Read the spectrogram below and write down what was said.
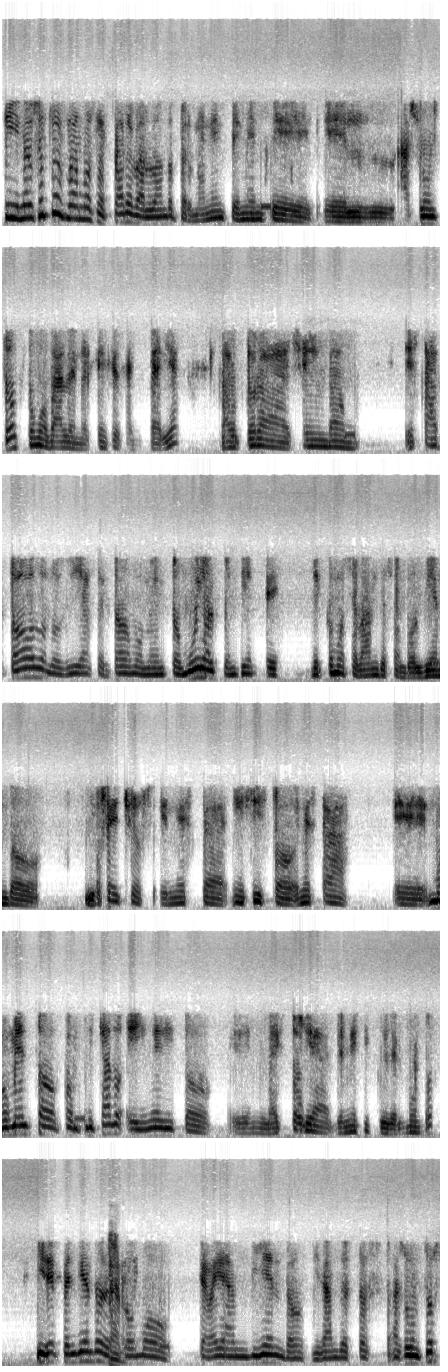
Sí, nosotros vamos a estar evaluando permanentemente el asunto, cómo va la emergencia sanitaria. La doctora Sheinbaum está todos los días, en todo momento, muy al pendiente de cómo se van desenvolviendo los hechos en esta, insisto, en este momento complicado e inédito en la historia de México y del mundo. Y dependiendo de cómo se vayan viendo y dando estos asuntos,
